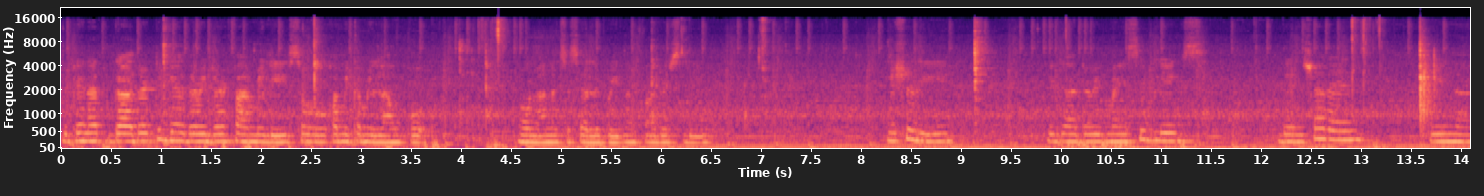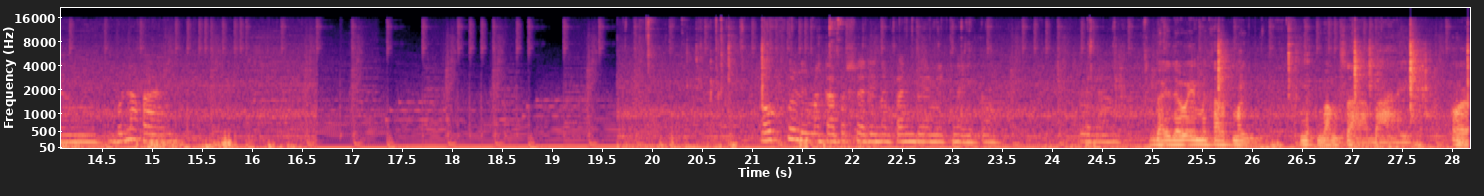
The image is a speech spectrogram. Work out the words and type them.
We cannot gather together with our family, so kami-kami lang po muna nagsa-celebrate ng Father's Day. Usually, we gather with my siblings, then siya yun ng Bulacan. Hopefully, matapos na rin ang pandemic na ito. Pero, By the way, masarap mag-mukbang sa bahay. Or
